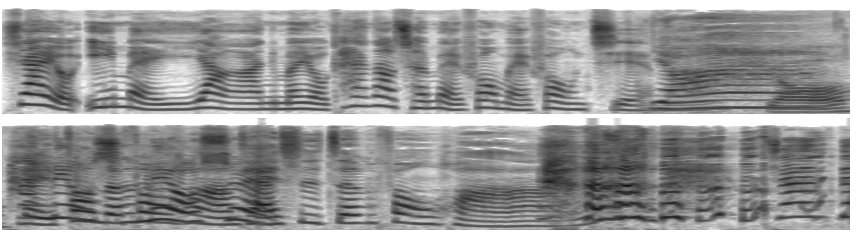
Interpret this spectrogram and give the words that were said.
现在有医美一样啊，你们有看到陈美凤美凤姐吗？有啊，有。美凤的凤凰才是真凤凰。真的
